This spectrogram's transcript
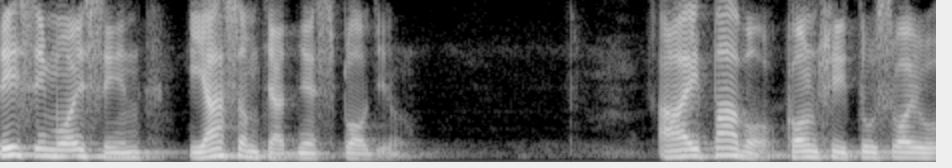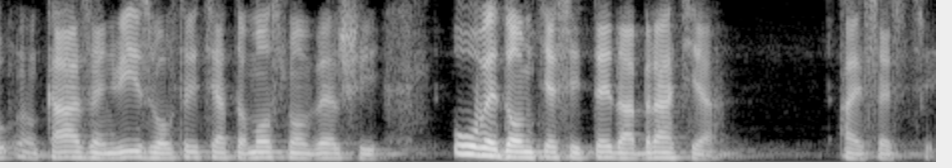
Ty si môj syn, ja som ťa dnes splodil. Aj Pavol končí tú svoju kázeň výzvou v 38. verši. Uvedomte si teda, bratia, aj sestry,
